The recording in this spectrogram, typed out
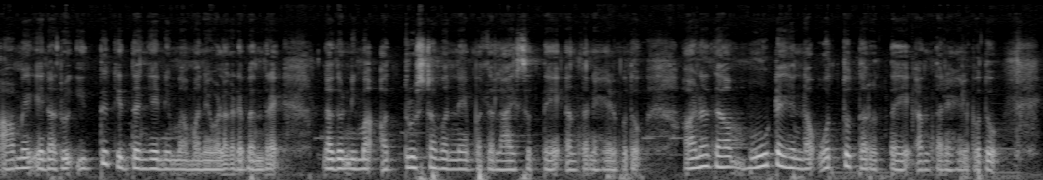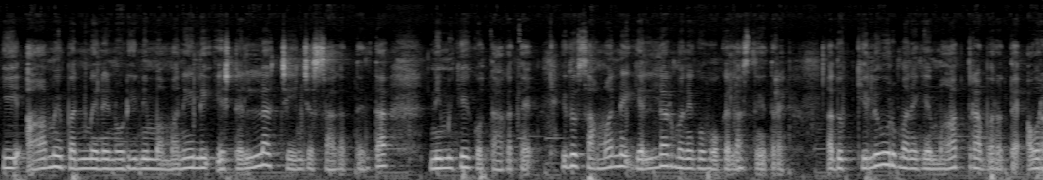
ಆಮೆ ಏನಾದರೂ ಇದ್ದಕ್ಕಿದ್ದಂಗೆ ನಿಮ್ಮ ಮನೆ ಒಳಗಡೆ ಬಂದರೆ ಅದು ನಿಮ್ಮ ಅದೃಷ್ಟವನ್ನೇ ಬದಲಾಯಿಸುತ್ತೆ ಅಂತಲೇ ಹೇಳ್ಬೋದು. ಹಣದ ಮೂಟೆಯನ್ನು ಒತ್ತು ತರುತ್ತೆ ಅಂತಲೇ ಹೇಳ್ಬೋದು. ಈ ಆಮೆ ಬಂದಮೇಲೆ ನೋಡಿ ನಿಮ್ಮ ಮನೆಯಲ್ಲಿ ಎಷ್ಟೆಲ್ಲ ಚೇಂಜಸ್ ಆಗುತ್ತೆ ಅಂತ ನಿಮಗೆ ಗೊತ್ತಾಗುತ್ತೆ. ಇದು ಸಾಮಾನ್ಯ ಎಲ್ಲರ ಮನೆಗೂ ಹೋಗಲ್ಲ ಸ್ನೇಹಿತರೆ. ಅದು ಕೆಲವ್ರ ಮನೆಗೆ ಮಾತ್ರ ಬರುತ್ತೆ. ಅವರ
